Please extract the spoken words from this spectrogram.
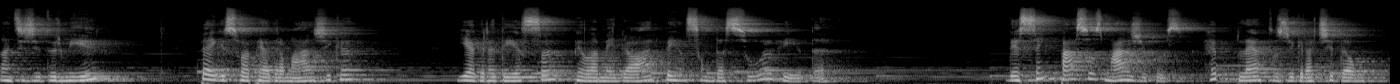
Antes de dormir, pegue sua pedra mágica e agradeça pela melhor bênção da sua vida de cem passos mágicos repletos de gratidão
